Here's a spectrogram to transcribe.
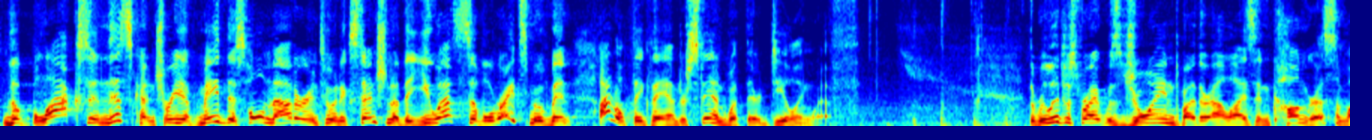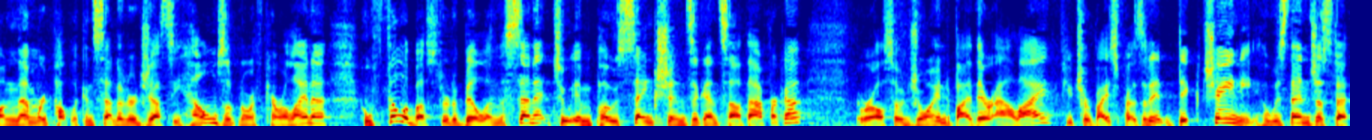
the blacks in this country have made this whole matter into an extension of the U.S. civil rights movement. I don't think they understand what they're dealing with. The religious right was joined by their allies in Congress, among them Republican Senator Jesse Helms of North Carolina, who filibustered a bill in the Senate to impose sanctions against South Africa. They were also joined by their ally, future Vice President Dick Cheney, who was then just a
